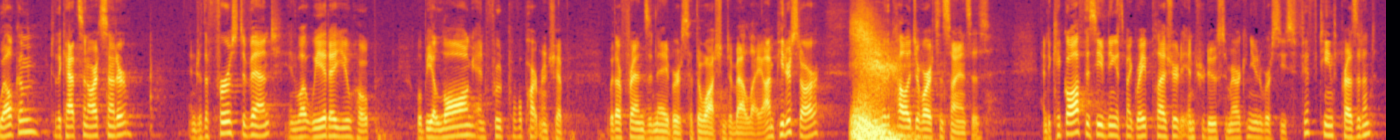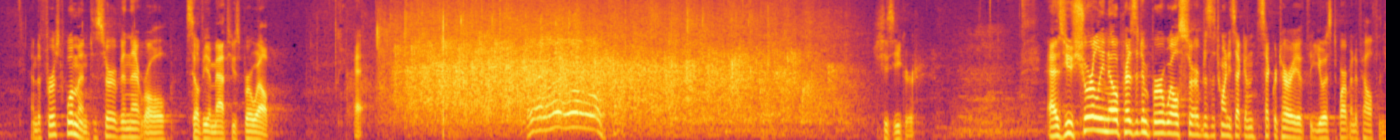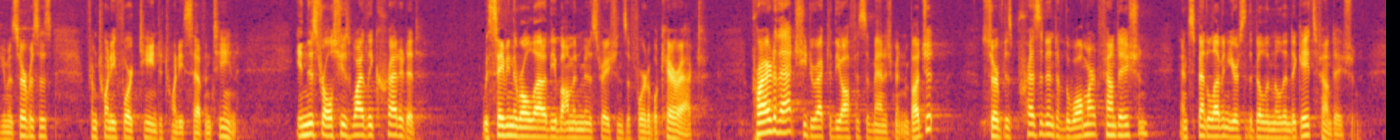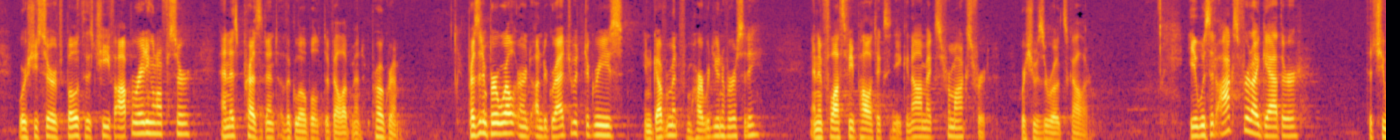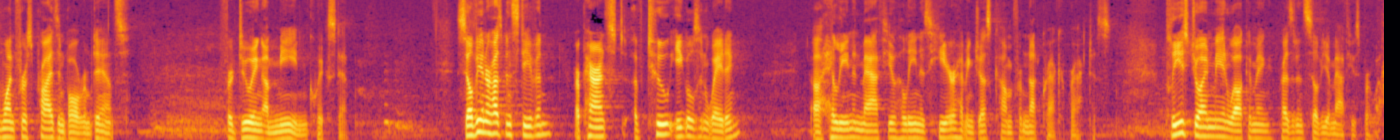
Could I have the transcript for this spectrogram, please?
Welcome to the Katzen Arts Center and to the first event in what we at AU hope will be a long and fruitful partnership with our friends and neighbors at the Washington Ballet. I'm Peter Starr, Dean of the College of Arts and Sciences. And to kick off this evening, it's my great pleasure to introduce American University's 15th president and the first woman to serve in that role, Sylvia Matthews Burwell. She's eager. As you surely know, President Burwell served as the 22nd Secretary of the U.S. Department of Health and Human Services from 2014 to 2017. In this role, she is widely credited with saving the rollout of the Obama administration's Affordable Care Act. Prior to that, she directed the Office of Management and Budget, served as president of the Walmart Foundation, and spent 11 years at the Bill and Melinda Gates Foundation where she served both as Chief Operating Officer and as President of the Global Development Program. President Burwell earned undergraduate degrees in government from Harvard University and in philosophy, politics, and economics from Oxford, where she was a Rhodes Scholar. It was at Oxford, I gather, that she won first prize in ballroom dance for doing a mean quick step. Sylvia and her husband Stephen are parents of two eagles in waiting, uh, Helene and Matthew. Helene is here, having just come from Nutcracker practice. Please join me in welcoming President Sylvia Matthews Burwell.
